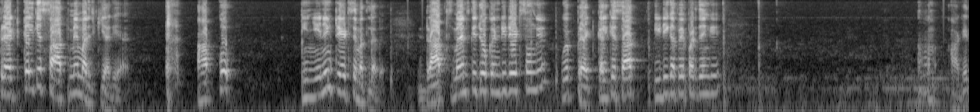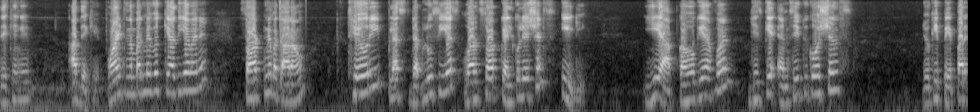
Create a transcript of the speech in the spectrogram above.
प्रैक्टिकल के साथ में मर्ज किया गया है। आपको इंजीनियरिंग ट्रेड से मतलब है। ड्राफ्ट्समैन के जो कैंडिडेट्स होंगे वह प्रैक्टिकल के साथ ईडी का पेपर देंगे। हम आगे देखेंगे। अब देखिए पॉइंट नंबर में वो क्या दिया मैंने? शॉर्ट में बता रहा हूँ। Theory plus W C S workshop calculation ED ये आपका हो गया वन जिसके एमसीक्यू क्वेश्चंस जो कि पेपर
